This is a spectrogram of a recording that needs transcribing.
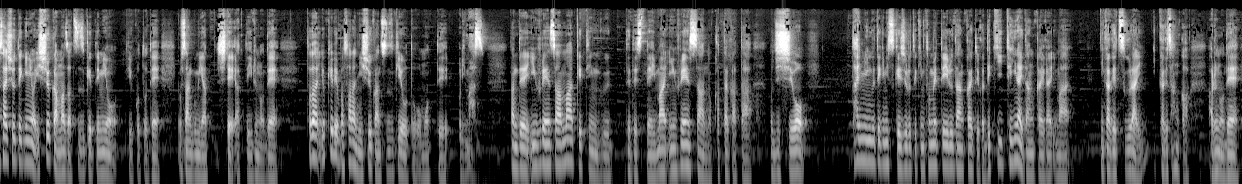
最終的には1週間まずは続けてみようということで予算組みやしてやっているのでただ良ければさらに1週間続けようと思っております。なんでインフルエンサーマーケティングでですね今インフルエンサーの方々の実施をタイミング的にスケジュール的に止めている段階というかできていない段階が今2ヶ月ぐらいヶ月半かあるので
